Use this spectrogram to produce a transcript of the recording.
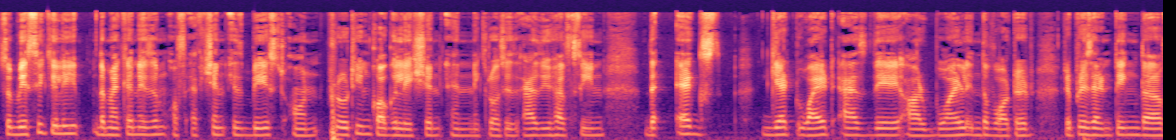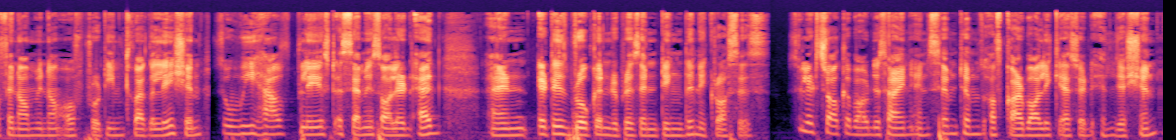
So basically the mechanism of action is based on protein coagulation and necrosis. As you have seen the eggs get white as they are boiled in the water representing the phenomena of protein coagulation. So we have placed a semi-solid egg and it is broken representing the necrosis. So let's talk about the sign and symptoms of carbolic acid ingestion.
